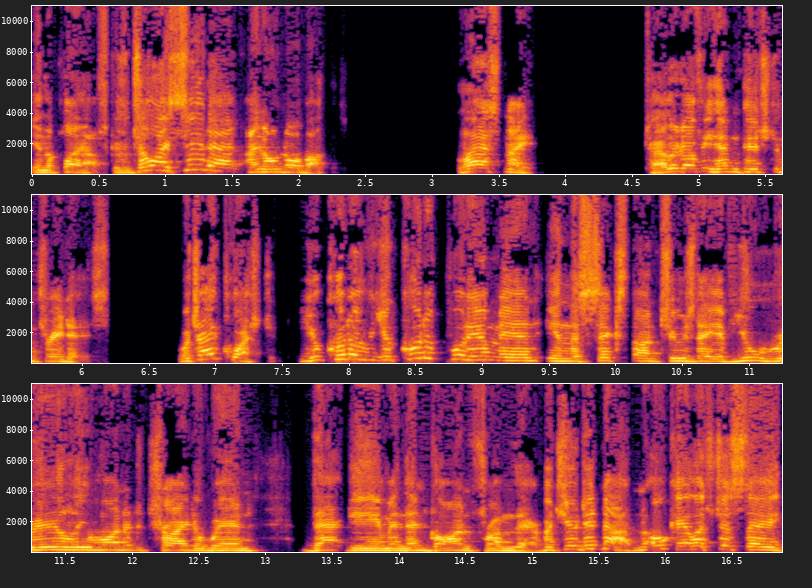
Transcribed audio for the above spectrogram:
in the playoffs because until I see that, I don't know about this. Last night, Tyler Duffey hadn't pitched in three days, which I question. You could have you could have put him in in the sixth on Tuesday if you really wanted to try to win that game and then gone from there. But you did not. Okay, let's just say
